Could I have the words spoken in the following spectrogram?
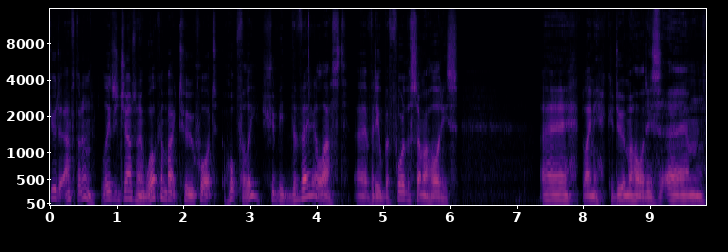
Good afternoon, ladies and gentlemen. Welcome back to what hopefully should be the very last uh, video before the summer holidays. Uh, blimey, could do in my holidays. Um,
